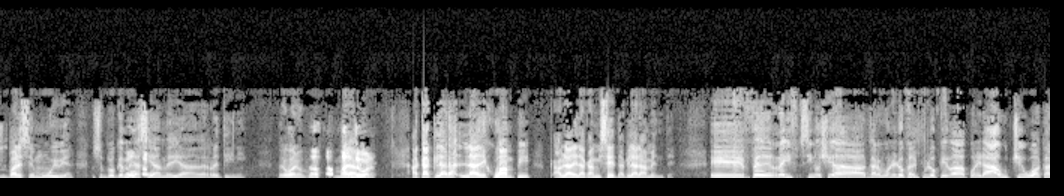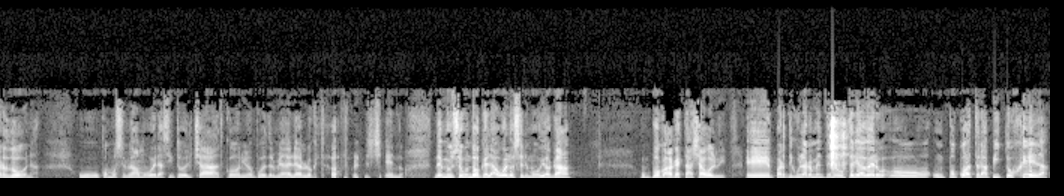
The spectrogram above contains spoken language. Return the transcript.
Me parece muy bien. No sé por qué me, la hacía media Berretini. Pero bueno, Acá Clara, la de Juanpi, habla de la camiseta, claramente. Eh, Fede Reif, si no llega Carbonero, calculo que va a poner a Auche o a Cardona. Uh, ¿cómo se me va a mover así todo el chat? Coño, no puedo terminar de leer lo que estaba leyendo. Denme un segundo que el abuelo se le movió acá. Un poco, acá está, ya volví. Eh, particularmente me gustaría ver un poco a Trapito Jeda,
